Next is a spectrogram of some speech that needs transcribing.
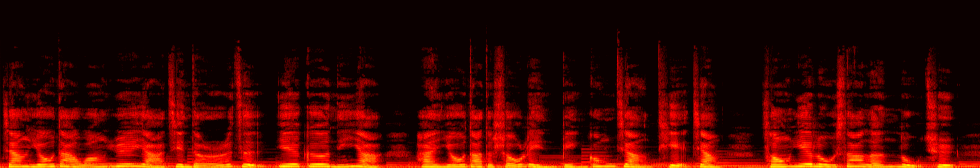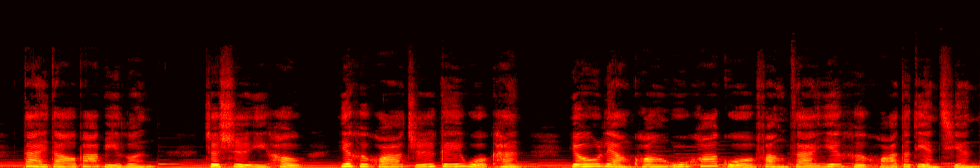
将犹大王约雅敬的儿子耶哥尼亚和犹大的首领并工匠、铁匠从耶路撒冷掳去，带到巴比伦。这事以后，耶和华指给我看，有两筐无花果放在耶和华的殿前，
